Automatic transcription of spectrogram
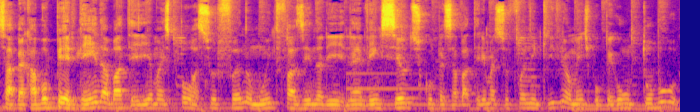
sabe, acabou perdendo a bateria, mas, porra, surfando muito, fazendo ali, né, venceu, desculpa, essa bateria, mas surfando incrivelmente, pô, pegou um tubo,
